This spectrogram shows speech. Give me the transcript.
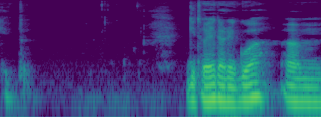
Gitu. Gitu ya dari gue um,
